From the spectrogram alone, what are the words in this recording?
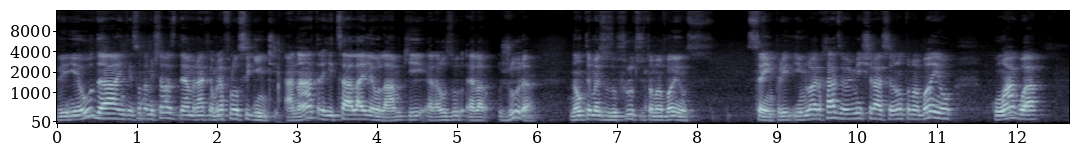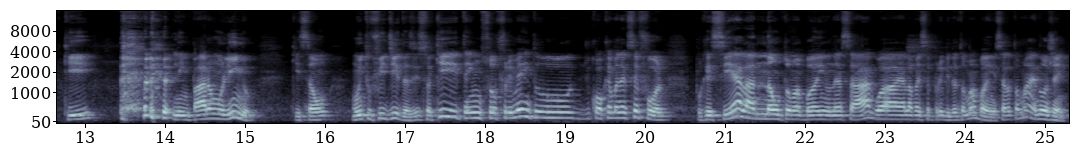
Yehuda, a intenção da Mishnah de que a mulher falou o seguinte: Anatre Hitzalai Leolam, que ela, ela jura não ter mais usufruto de tomar banho sempre. E Mloer se eu não tomar banho com água que limparam o linho, que são muito fedidas. Isso aqui tem um sofrimento de qualquer maneira que você for, porque se ela não toma banho nessa água, ela vai ser proibida de tomar banho. Se ela tomar, é nojento.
